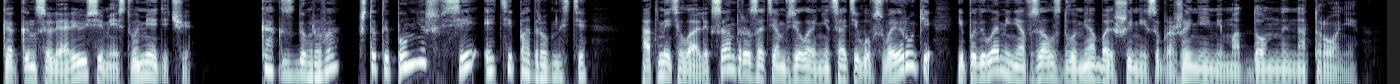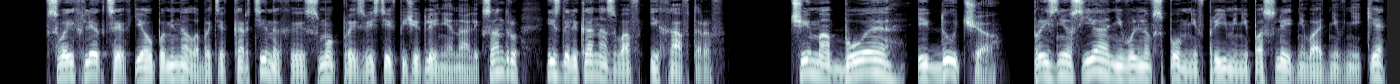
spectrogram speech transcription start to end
как канцелярию семейства Медичи. «Как здорово, что ты помнишь все эти подробности», — отметила Александра, затем взяла инициативу в свои руки и повела меня в зал с двумя большими изображениями Мадонны на троне. В своих лекциях я упоминал об этих картинах и смог произвести впечатление на Александру, издалека назвав их авторов. Чимабуэ и Дучо произнес я, невольно вспомнив при имени последнего о дневнике,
